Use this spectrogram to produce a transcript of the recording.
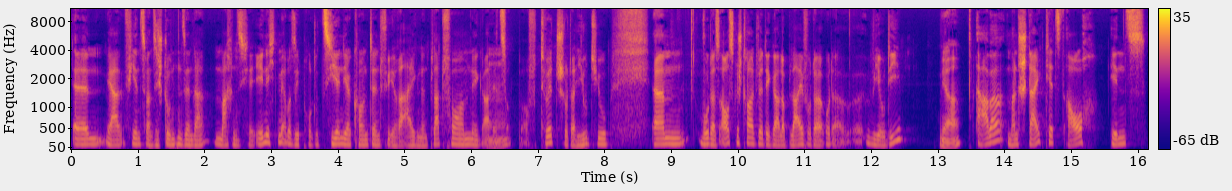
ähm, ja 24-Stunden-Sender machen sie ja eh nicht mehr, aber sie produzieren ja Content für ihre eigenen Plattformen, egal jetzt ob auf Twitch oder YouTube, ähm, wo das ausgestrahlt wird, egal ob live oder oder äh, VOD. Ja. Aber man steigt jetzt auch ins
